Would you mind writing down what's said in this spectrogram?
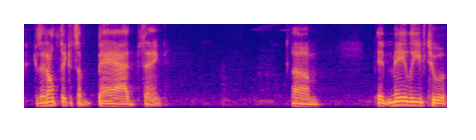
Because i don't think it's a bad thing. Um, it may lead to a,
